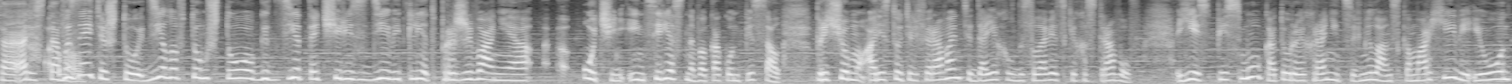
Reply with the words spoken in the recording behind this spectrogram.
арестовал? Вы знаете, что дело в том, что где-то через 9 лет проживания э, очень интересного, как он писал, причем Аристотель Ферраванти доехал до Соловецких островов. Есть письмо, которое хранится в Миланском архиве, и он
